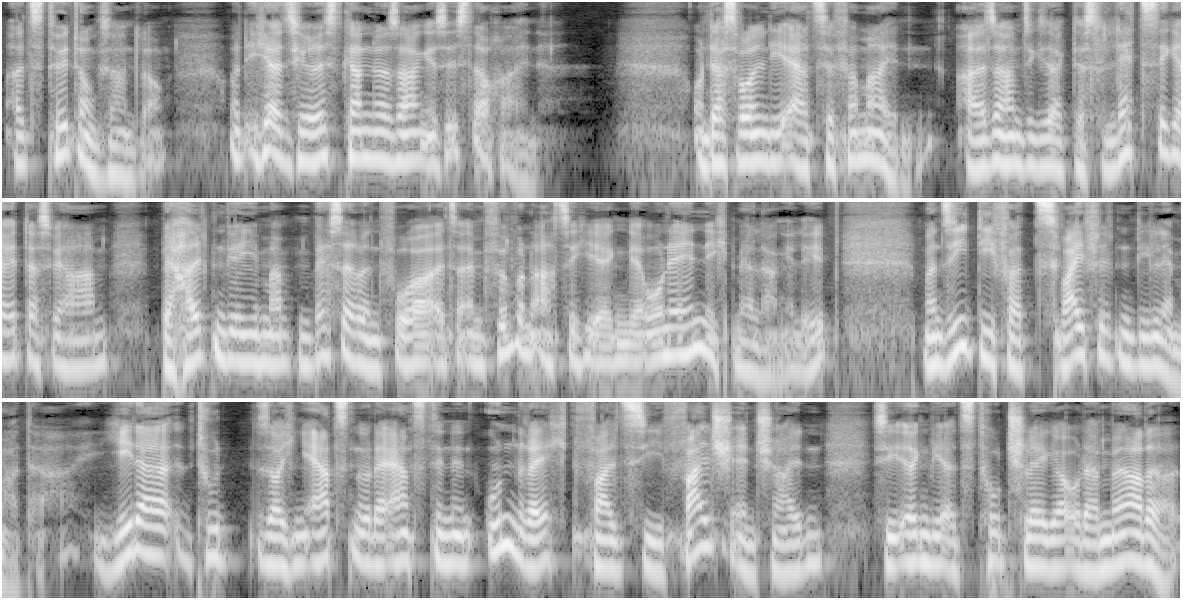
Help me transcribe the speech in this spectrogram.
als Tötungshandlung. Und ich als Jurist kann nur sagen, es ist auch eine. Und das wollen die Ärzte vermeiden. Also haben sie gesagt, das letzte Gerät, das wir haben, behalten wir jemandem Besseren vor als einem 85-Jährigen, der ohnehin nicht mehr lange lebt. Man sieht die verzweifelten Dilemmata. Jeder tut solchen Ärzten oder Ärztinnen Unrecht, falls sie falsch entscheiden, sie irgendwie als Totschläger oder Mörder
